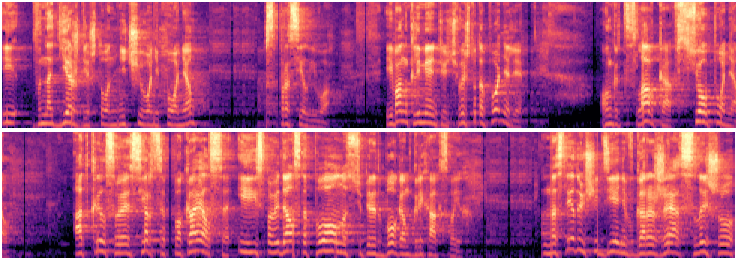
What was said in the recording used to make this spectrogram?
И в надежде, что он ничего не понял, спросил его – Иван Клементьевич, вы что-то поняли? Он говорит, Славка, все понял. Открыл свое сердце, покаялся и исповедался полностью перед Богом в грехах своих. На следующий день в гараже слышу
